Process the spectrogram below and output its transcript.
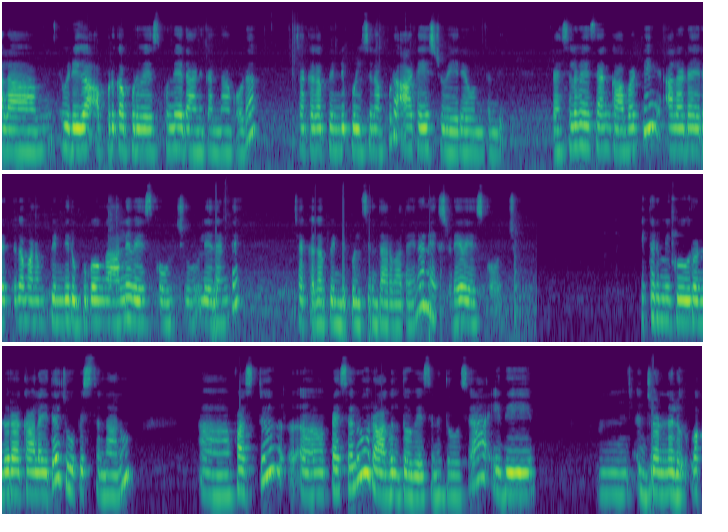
అలా విడిగా అప్పటికప్పుడు వేసుకునే దానికన్నా కూడా చక్కగా పిండి పులిసినప్పుడు ఆ టేస్ట్ వేరే ఉంటుంది. పెసలు వేసాం కాబట్టి అలా డైరెక్ట్గా మనం పిండి రుబ్బుకోగానే వేసుకోవచ్చు. లేదంటే చక్కగా పిండి పులిసిన తర్వాత అయినా నెక్స్ట్ డే వేసుకోవచ్చు. ఇక్కడ మీకు రెండు రకాలైతే చూపిస్తున్నాను. ఫస్ట్ పెసలు రాగులతో వేసిన దోశ. ఇది జొన్నలు ఒక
